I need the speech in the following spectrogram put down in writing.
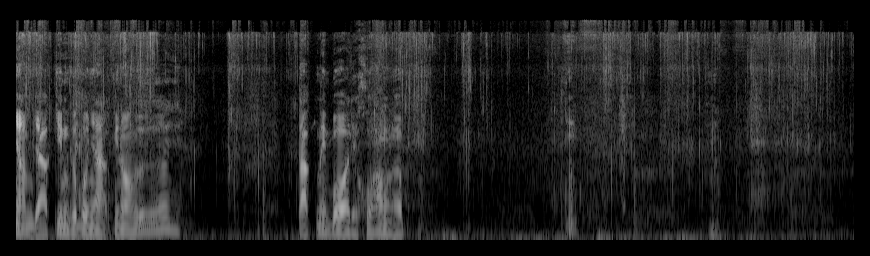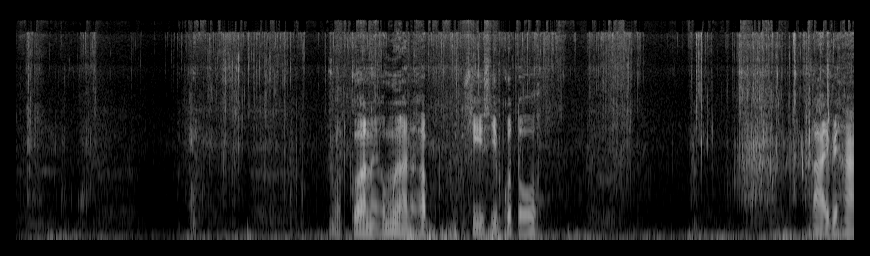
ย่ำอยากกินกับบ่อยากพี่น้องเอ้ยตักในบ่อเดี๋ยวขวางครับหมดก้อนเนี่ยเอาเมื่อเหรอครับสี่สิบกว่าโต ตายไปหา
